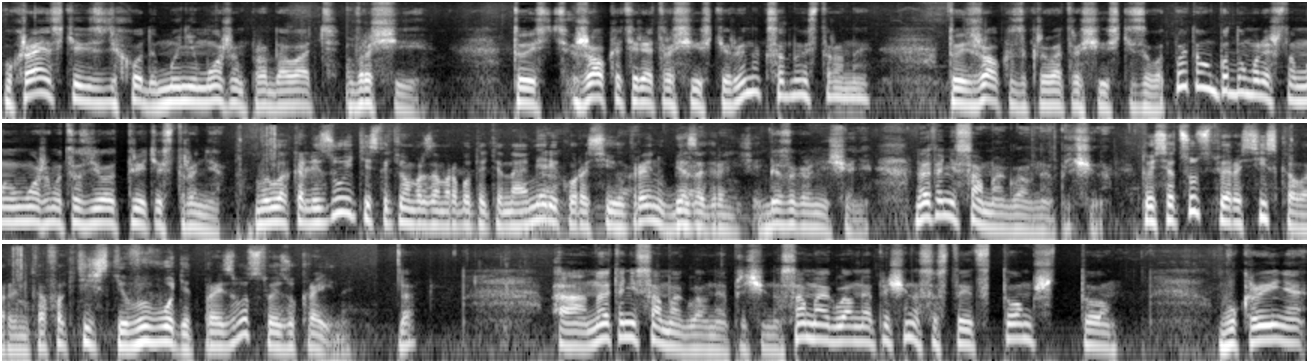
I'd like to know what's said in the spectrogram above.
Украинские вездеходы мы не можем продавать в России. То есть жалко терять российский рынок, с одной стороны, то есть жалко закрывать российский завод. Поэтому подумали, что мы можем это сделать в третьей стране, Вы локализуетесь, таким образом работаете на Америку, Россию, Украину без ограничений. без ограничений. Но это не самая главная причина. То есть отсутствие российского рынка фактически выводит производство из Украины. Да? А, но это не самая главная причина. Самая главная причина состоит в том, что в Украине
